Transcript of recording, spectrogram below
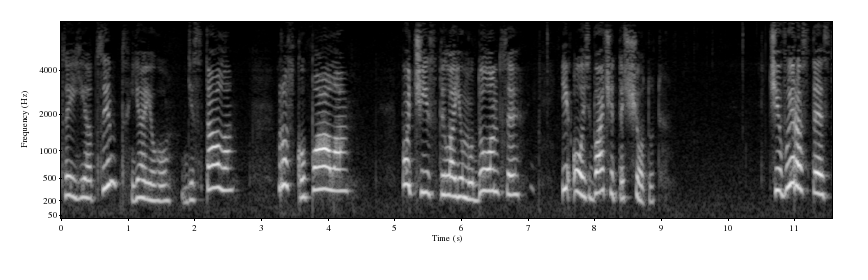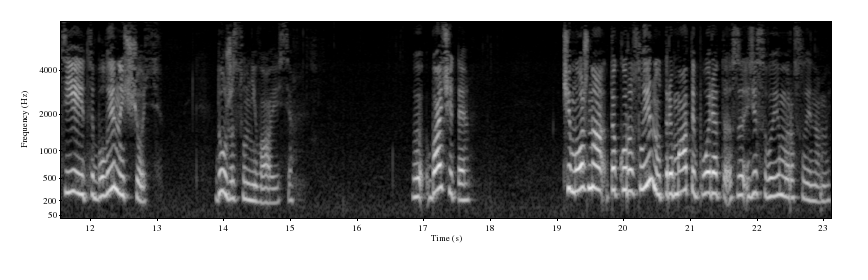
Цей гіацинт, я його дістала, розкопала, почистила йому донце. І ось бачите, що тут. Чи виросте з цієї цибулини щось? Дуже сумніваюся. Ви бачите? Чи можна таку рослину тримати поряд зі своїми рослинами?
